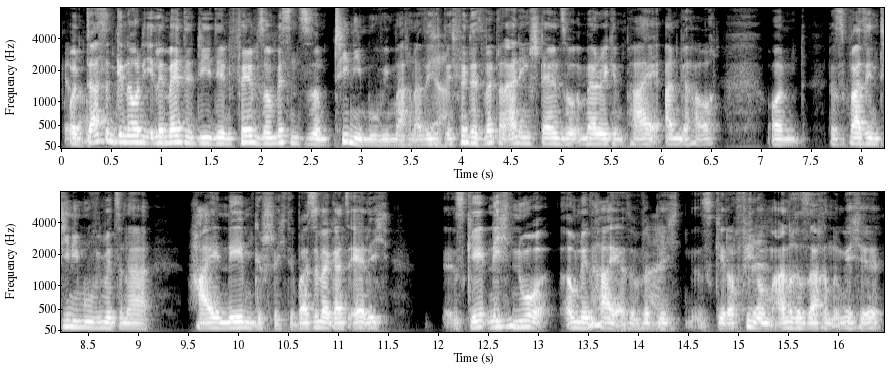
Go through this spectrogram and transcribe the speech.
Genau. Und das sind genau die Elemente, die den Film so ein bisschen zu so einem Teenie-Movie machen. Also ich, Ja. ich finde, es wird an einigen Stellen so American Pie angehaucht. Und das ist quasi ein Teenie-Movie mit so einer High-Nebengeschichte. Weil sind wir ganz ehrlich, es geht nicht nur um den High. Also wirklich, es geht auch viel Der- um andere Sachen, irgendwelche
